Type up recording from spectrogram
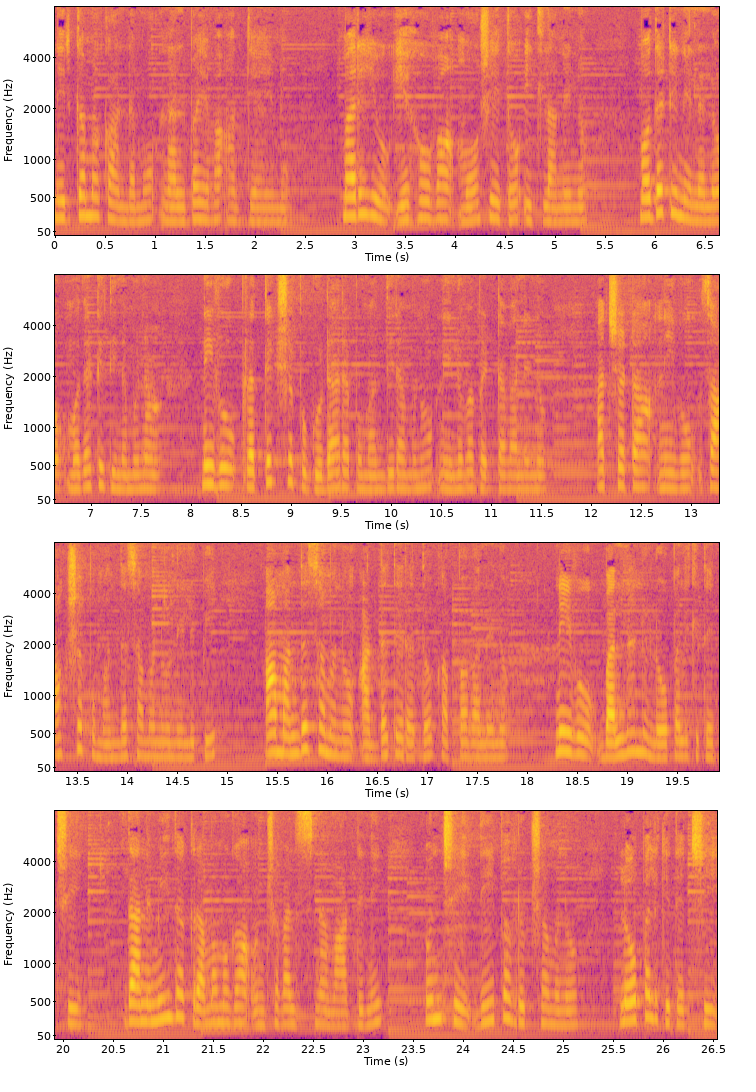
నిర్గమకాండము నలభైవ అధ్యాయము. మరియు యహోవా మోషేతో ఇట్లా నేను మొదటి నెలలో మొదటి దినమున నీవు ప్రత్యక్షపు గుడారపు మందిరమును నిలువబెట్టవలెను. అచ్చట నీవు సాక్ష్యపు మందసమును నిలిపి ఆ మందసమును అడ్డతెరతో కప్పవలెను. నీవు బల్లను లోపలికి తెచ్చి దాని మీద క్రమముగా ఉంచవలసిన వాటిని ఉంచి దీపవృక్షమును లోపలికి తెచ్చి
